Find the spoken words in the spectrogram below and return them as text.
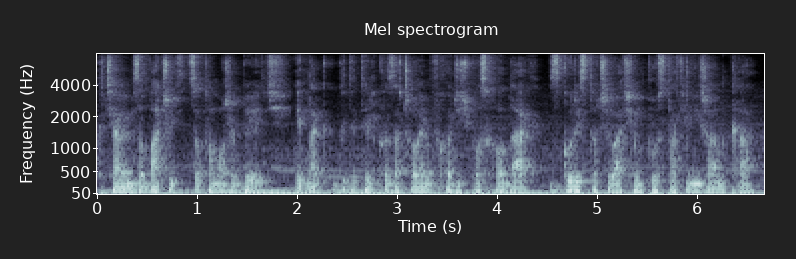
Chciałem zobaczyć, co to może być, jednak gdy tylko zacząłem wchodzić po schodach, z góry stoczyła się pusta filiżanka.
